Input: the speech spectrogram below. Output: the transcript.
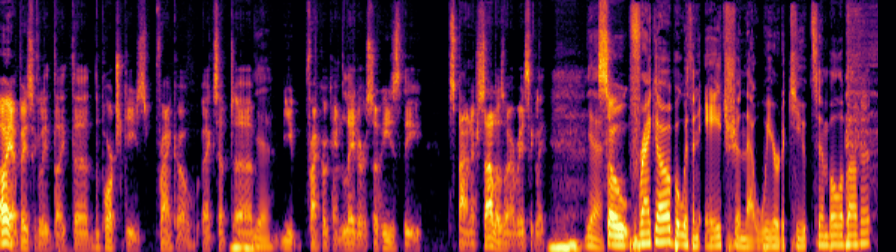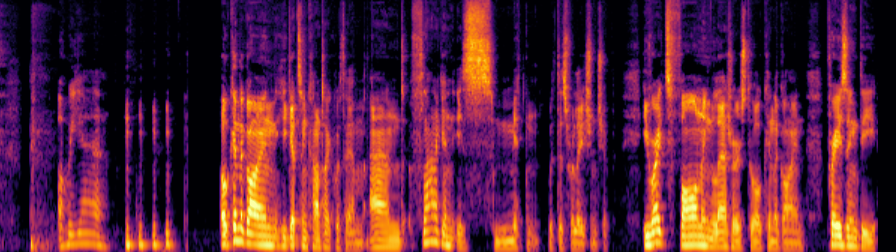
Oh, yeah, basically, like the, the Portuguese Franco, except uh, Yeah, you, Franco came later, so he's the Spanish Salazar, basically. Yeah. So, Franco, but with an H and that weird acute symbol above it. oh yeah. Ó Cuinneagáin, he gets in contact with him, and Flanagan is smitten with this relationship. He writes fawning letters to Ó Cuinneagáin, praising the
